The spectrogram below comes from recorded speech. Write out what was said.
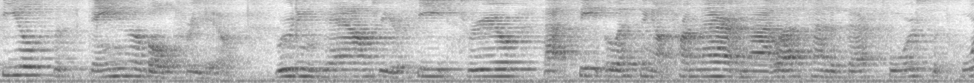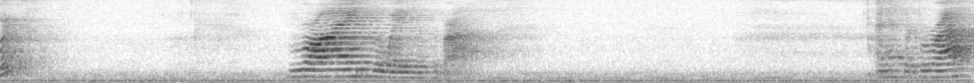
feels sustainable for you. Rooting down through your feet, through that seat, lifting up from there, and that left hand is there for support. Ride the wave of the breath. And if the breath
